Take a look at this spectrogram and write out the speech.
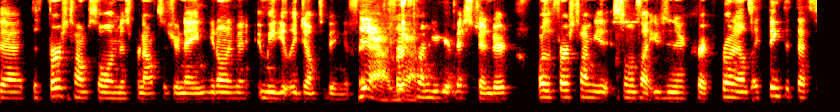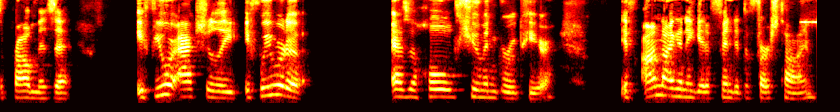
that the first time someone mispronounces your name, you don't imme- immediately jump to being offended. Yeah, the first yeah. time you get misgendered or the first time you, someone's not using their correct pronouns, I think that that's the problem. Is that if you were actually, if we were to, as a whole human group here, if I'm not going to get offended the first time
